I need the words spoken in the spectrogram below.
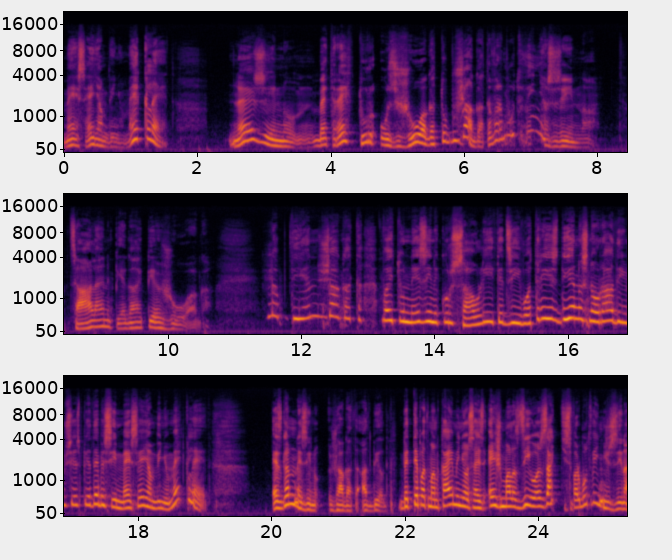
Mēs ejam viņu meklēt. Nezinu, bet re tur uz žoga tu žagata, varbūt viņa zina. Cālēni piegāja pie žoga. Labdien, Žagata! Vai tu nezini, kur saulīte dzīvo? Trīs dienas nav rādījusies pie debesīm. Mēs ejam viņu meklēt. Es gan nezinu, žagata atbild, bet tepat man kaimiņos aiz ežmalas dzīvo zaķis. Varbūt viņš zina,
